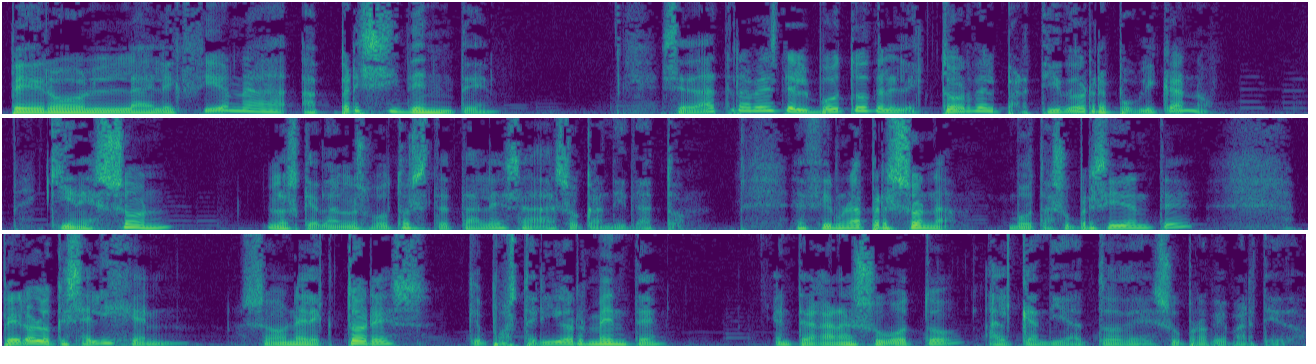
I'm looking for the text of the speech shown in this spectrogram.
pero la elección a presidente se da a través del voto del elector del Partido Republicano, quienes son los que dan los votos estatales a su candidato. Es decir, una persona vota a su presidente, pero lo que se eligen son electores que posteriormente entregarán su voto al candidato de su propio partido.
